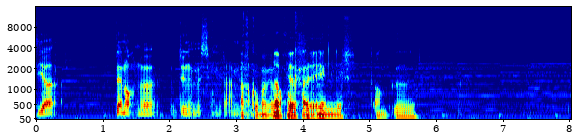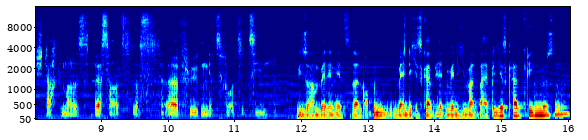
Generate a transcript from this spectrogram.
dir dennoch eine Düngemission mit angenommen. Ach, guck mal, wir Na, haben auch einen Kalb perfekt. männlich. Danke. Ich dachte mal, das ist besser, als das äh, Flügen jetzt vorzuziehen. Wieso haben wir denn jetzt dann auch ein männliches Kalb? Hätten wir nicht immer ein weibliches Kalb kriegen müssen?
